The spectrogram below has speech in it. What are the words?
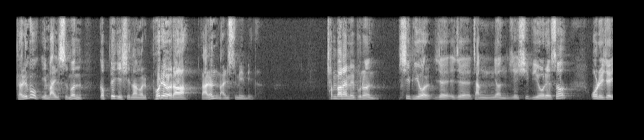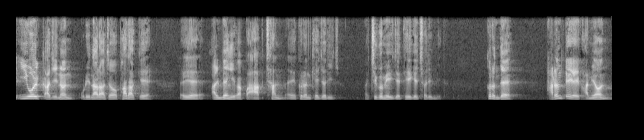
결국 이 말씀은 껍데기 신앙을 버려라 라는 말씀입니다. 찬바람이 부는 12월, 이제, 이제 작년 이제 12월에서 올 이제 2월까지는 우리나라 저 바닷가에 알맹이가 꽉 찬 그런 계절이죠. 지금이 이제 대개철입니다. 그런데 다른 때에 가면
